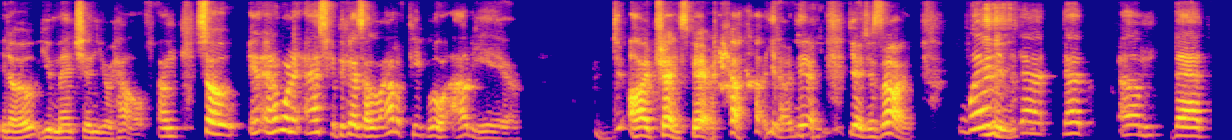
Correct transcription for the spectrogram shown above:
You know, you mentioned your health. Um, so, and I want to ask you because a lot of people out here are transparent. you know, they're, mm-hmm. they just aren't. Where mm-hmm. did that that um, that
